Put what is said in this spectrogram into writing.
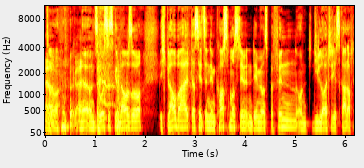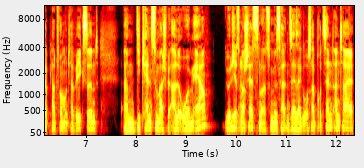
So. Ja, ne, und so ist es genauso. Ich glaube halt, dass jetzt in dem Kosmos, in dem wir uns befinden und die Leute, die jetzt gerade auf der Plattform unterwegs sind, ähm, die kennen zum Beispiel alle OMR, würde ich jetzt ja. mal schätzen, oder zumindest halt ein sehr, sehr großer Prozentanteil.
